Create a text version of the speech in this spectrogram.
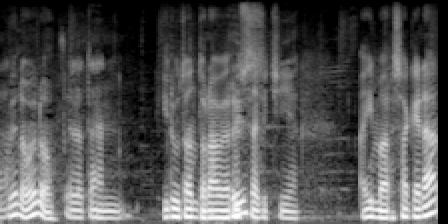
Ba, Bueno, bueno, pelotan iru tantora berriz, Luza bitxiak. Aimar sakera,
